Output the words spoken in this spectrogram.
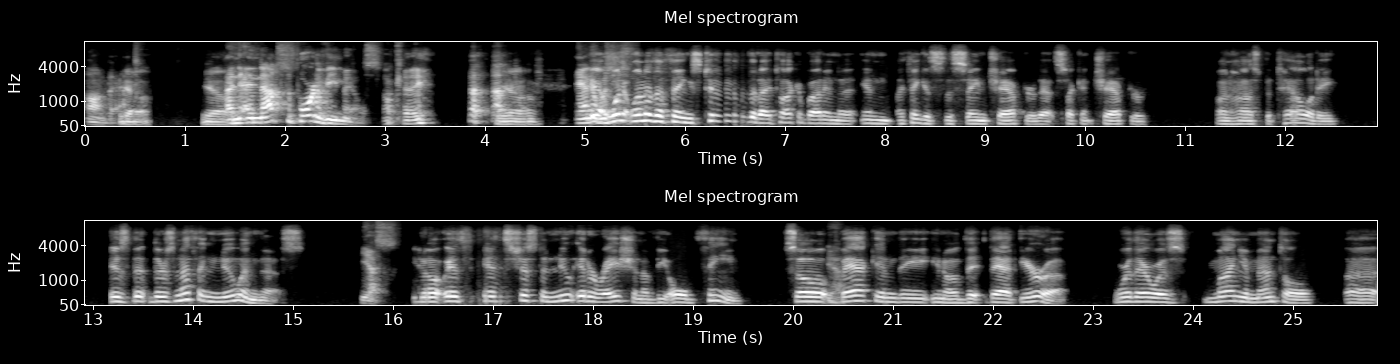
on that. Yeah. Yeah. And and not supportive emails, okay? yeah. And yeah, it was one, one of the things too that I talk about in the in I think it's the same chapter, that second chapter on hospitality, is that there's nothing new in this. Yes. You know, it's it's just a new iteration of the old theme. So Yeah. back in the you know the, that era where there was monumental uh,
